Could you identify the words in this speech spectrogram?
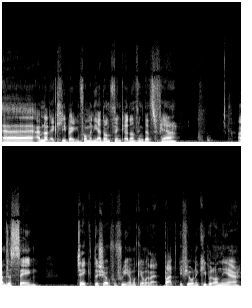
uh, I'm not actually begging for money. I don't think. I don't think that's fair. I'm just saying, take the show for free. I'm okay with that. But if you want to keep it on the air,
